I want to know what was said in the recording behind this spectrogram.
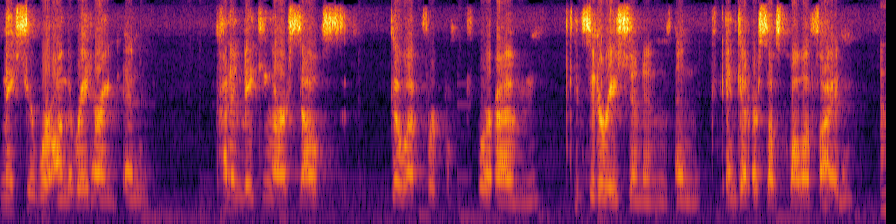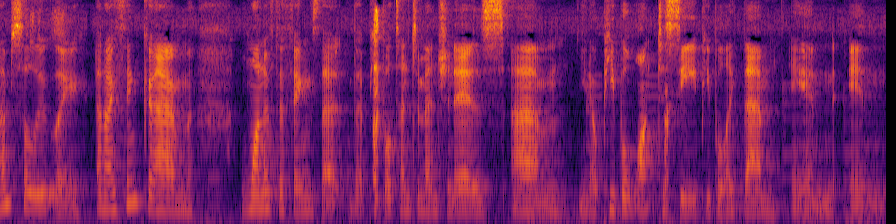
make sure we're on the radar and, and, kind of making ourselves go up for for um, consideration and, and and get ourselves qualified. Absolutely, and I think. Um, one of the things that, that people tend to mention is, um, you know, people want to see people like them in in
